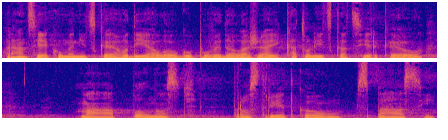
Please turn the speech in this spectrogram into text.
v rámci ekumenického dialógu povedala, že aj katolícka církev má plnosť prostriedkov spásy.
